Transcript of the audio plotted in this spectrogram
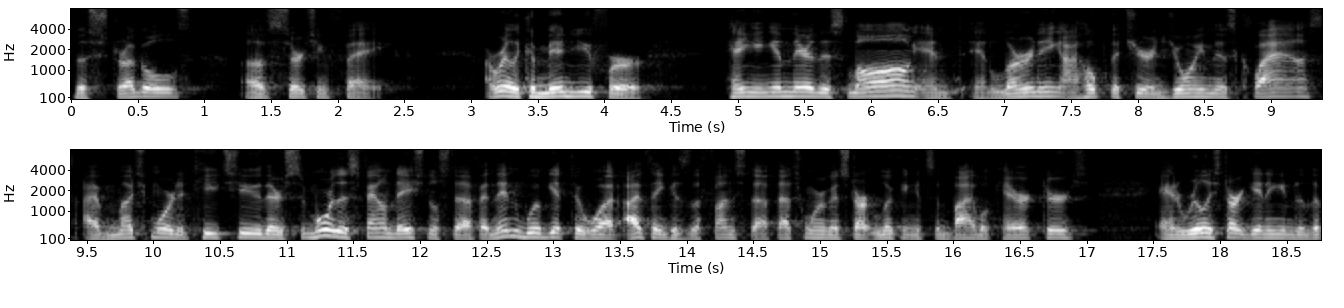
the struggles of searching faith. I really commend you for hanging in there this long and, and learning. I hope that you're enjoying this class. I have much more to teach you. There's more of this foundational stuff, and then we'll get to what I think is the fun stuff. That's when we're going to start looking at some Bible characters and really start getting into the,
